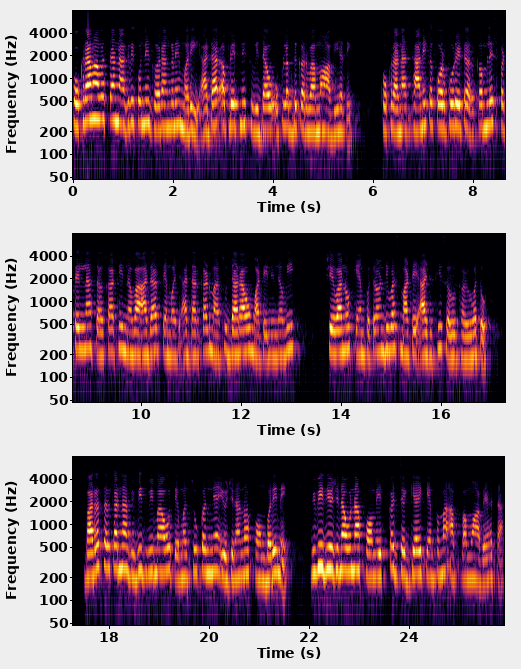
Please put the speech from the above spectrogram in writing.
ખોખરામાં વસતા નાગરિકોને ઘર આંગણે મળી આધાર અપડેટની સુવિધાઓ ઉપલબ્ધ કરવામાં આવી હતી. ખોખરાના સ્થાનિક કોર્પોરેટર કમલેશ પટેલના સહકારથી નવા આધાર તેમજ આધાર કાર્ડમાં સુધારાઓ માટેની નવી સેવાનો કેમ્પ ત્રણ દિવસ માટે આજથી શરૂ થયો હતો. ભારત સરકારના વિવિધ વીમાઓ તેમજ સુકન્યા યોજનાના ફોર્મ ભરીને વિવિધ યોજનાઓના ફોર્મ એક જ જગ્યાએ કેમ્પમાં આપવામાં આવ્યા હતા.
